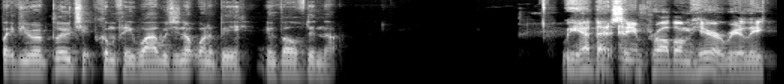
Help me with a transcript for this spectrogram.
But if you're a blue chip company, why would you not want to be involved in that? We had that same problem here, really.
